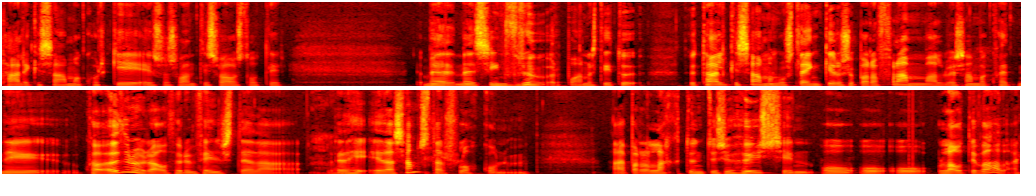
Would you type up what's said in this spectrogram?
tala ekki sama hvorki eins og Svandi Svástóttir með, með sín frumvörp og annars því, þau tala ekki saman, hún slengir þessu bara fram alveg sama hvernig, hvað öðrum ráþurum finnst eða, eða, eða samstarflokkonum það er bara lagt undir sér hausin og, og, og láti vaða,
